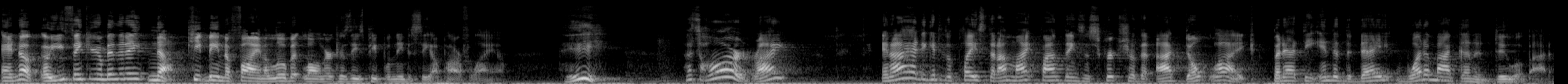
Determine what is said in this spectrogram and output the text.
And no, oh, you think you're going to bend the knee? No, keep being defiant a little bit longer because these people need to see how powerful I am. Eee, that's hard, right? And I had to get to the place that I might find things in Scripture that I don't like, but at the end of the day, what am I going to do about it?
